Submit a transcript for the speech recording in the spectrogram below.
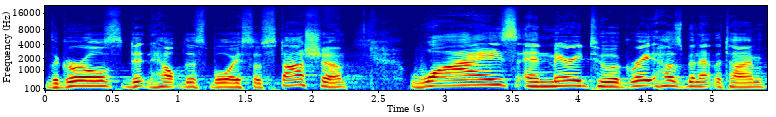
the girls didn't help this boy. So Stasha, wise and married to a great husband at the time,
